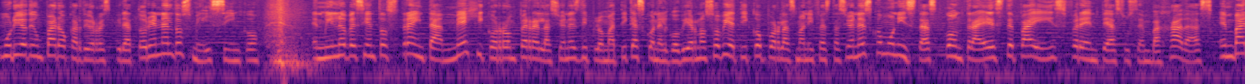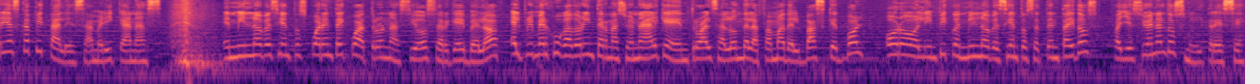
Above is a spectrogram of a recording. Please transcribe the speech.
Murió de un paro cardiorrespiratorio en el 2005. En 1930, México rompe relaciones diplomáticas con el gobierno soviético por las manifestaciones comunistas contra este país frente a sus embajadas en varias capitales americanas. En 1944 nació Sergei Belov, el primer jugador internacional que entró al Salón de la Fama del Básquetbol, oro olímpico en 1972, falleció en el 2013.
